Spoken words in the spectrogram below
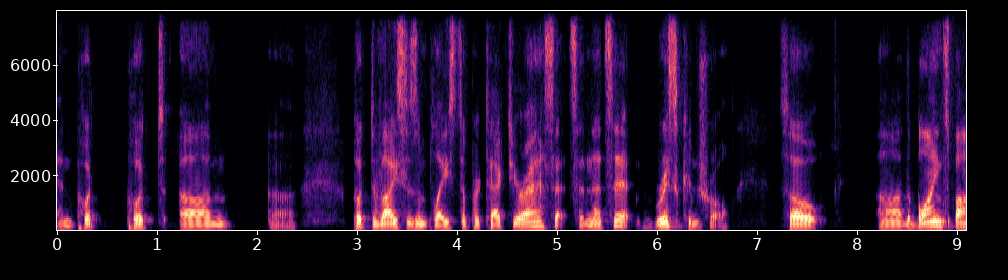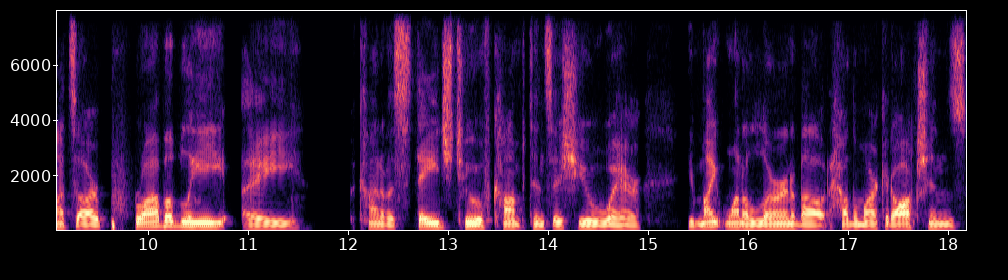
and put put um, uh, put devices in place to protect your assets, and that's it. Risk control. So uh, the blind spots are probably a kind of a stage two of competence issue where you might want to learn about how the market auctions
